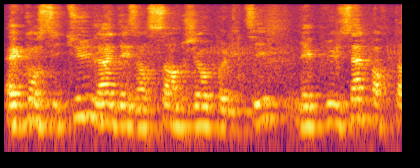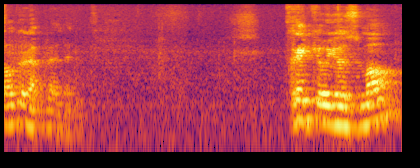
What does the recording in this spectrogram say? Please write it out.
Elle constitue l'un des ensembles géopolitiques les plus importants de la planète. Très curieusement,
